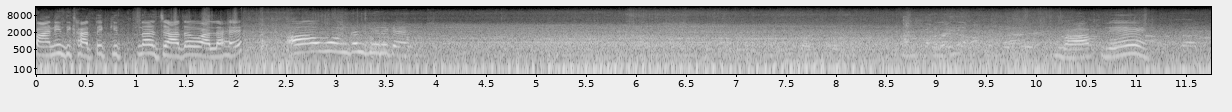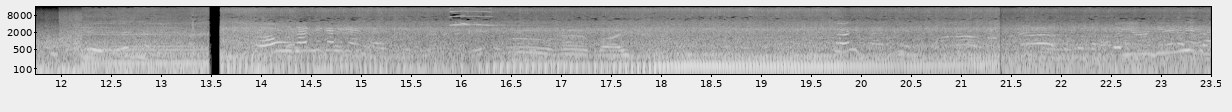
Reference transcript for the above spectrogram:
पानी दिखाते कितना ज़्यादा वाला है। और वो अंकल गिर गए। बाप रे वो उधर निकल गए कोई बात नहीं। तो यहाँ गिरेंगे इतना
